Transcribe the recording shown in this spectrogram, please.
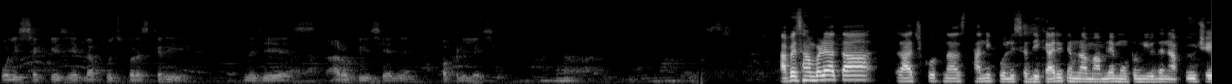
પોલીસ શક્ય છે એટલા પૂછપરછ કરી અને જે આરોપી છે એને પકડી લે છે. આપણે સાંભળ્યા હતા રાજકોટના સ્થાનિક પોલીસ અધિકારી. તેમના મામલે મોટું નિવેદન આપ્યું છે.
